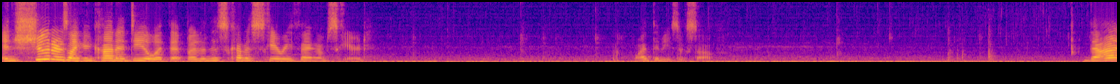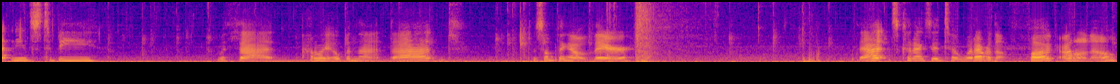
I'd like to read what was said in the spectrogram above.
In shooters, I can kind of deal with it, but in this kind of scary thing, I'm scared. Why'd the music stop? That needs to be with that. How do I open that? That to something out there. That's connected to whatever the fuck. I don't know.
